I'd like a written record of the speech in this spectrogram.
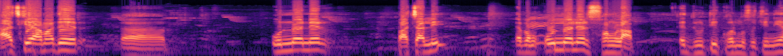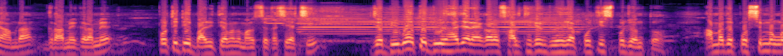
আজকে আমাদের উন্নয়নের পাঁচালী এবং উন্নয়নের সংলাপ, এই দুটি কর্মসূচি নিয়ে আমরা গ্রামে গ্রামে প্রতিটি বাড়িতে আমাদের মানুষের কাছে আছি যে বিগত দু হাজার এগারো সাল থেকে দুই হাজার পঁচিশ পর্যন্ত আমাদের পশ্চিমবঙ্গ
